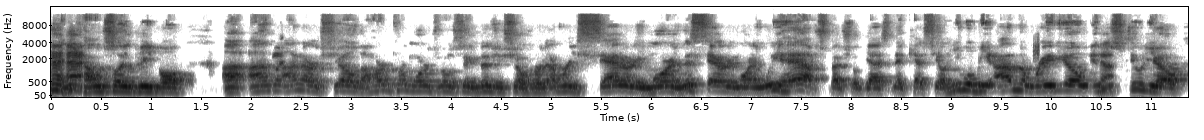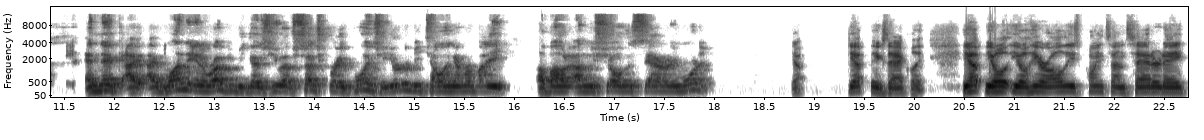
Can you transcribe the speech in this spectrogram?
and counseling people. Uh, on, on our show, the Hardcore Mortgage Real Estate Business Show, heard every Saturday morning. This Saturday morning, we have special guest Nick Castile. He will be on the radio in yeah. the studio. And Nick, I, I wanted to interrupt you because you have such great points that you're going to be telling everybody about on the show this Saturday morning. Yep. Yep. Exactly. Yep. You'll you'll hear all these points on Saturday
